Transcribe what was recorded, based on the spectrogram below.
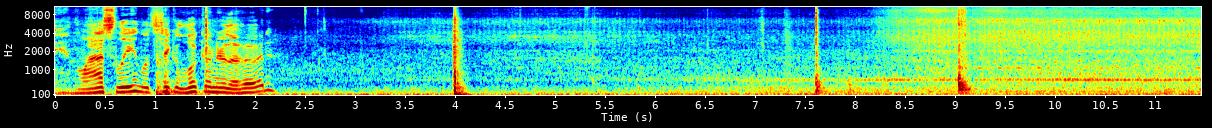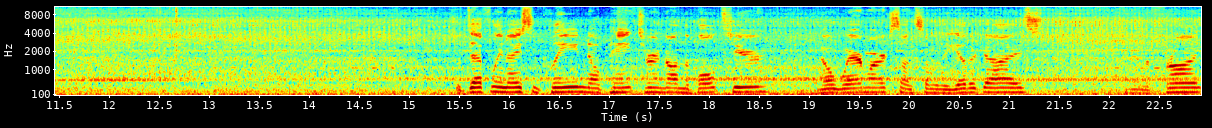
And lastly, let's take a look under the hood. So definitely nice and clean, no paint turned on the bolts here. No wear marks on some of the other guys. And in the front.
